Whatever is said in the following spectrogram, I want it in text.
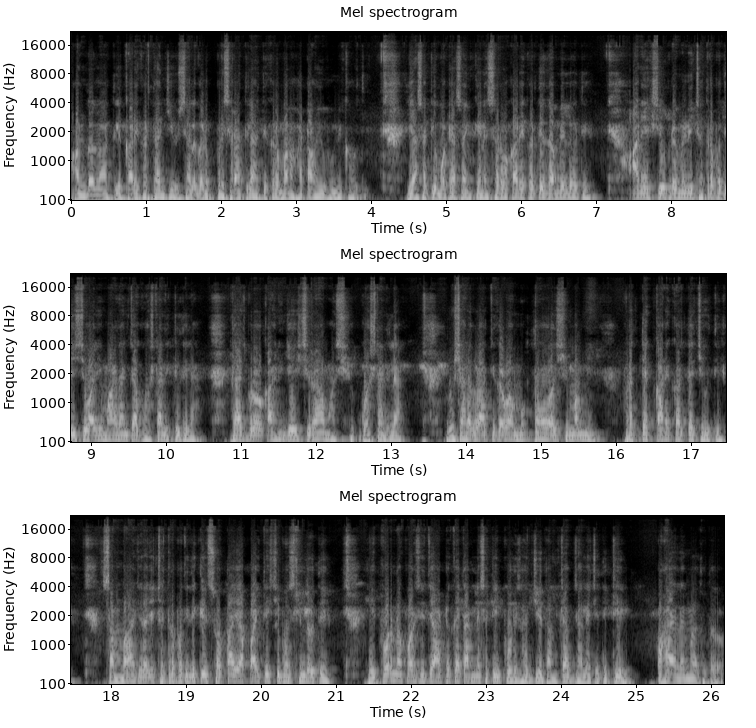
आंदोलनातील कार्यकर्त्यांची विशालगड परिसरातील अतिक्रमण हटाव ही भूमिका होती. यासाठी मोठ्या संख्येने सर्व कार्यकर्ते जमलेले होते. अनेक शिवप्रेमींनी छत्रपती शिवाजी महाराजांच्या घोषणा देखील दिल्या. त्याचबरोबर काही जय श्रीराम अशी घोषणा दिल्या. विशालगड अतिक्रमण मुक्त व्हावं अशी मागणी प्रत्येक कार्यकर्त्याची होती. संभाजीराजे छत्रपती देखील स्वतः या पायथ्याशी बसलेले होते. ही पूर्ण परिस्थिती आटोक्यात आणण्यासाठी पोलिसांची धमक्याक झाल्याचे देखील पाहायला मिळत होतं.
